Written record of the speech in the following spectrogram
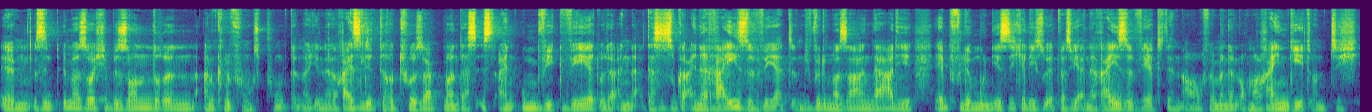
ähm, sind immer solche besonderen Anknüpfungspunkte. Ne? In der Reiseliteratur sagt man, das ist ein Umweg wert oder ein, das ist sogar eine Reise wert. Und ich würde mal sagen, na, die Elbphilharmonie ist sicherlich so etwas wie eine Reise wert, denn auch, wenn man dann auch mal reingeht und sich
